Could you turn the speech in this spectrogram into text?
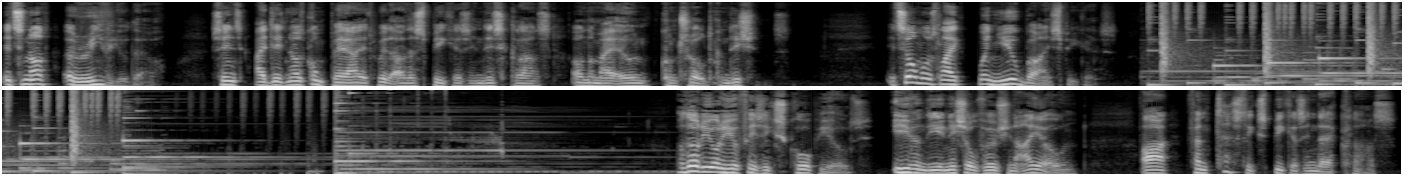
It's not a review though, since I did not compare it with other speakers in this class under my own controlled conditions. It's almost like when you buy speakers. Although the Audiophysics Scorpios, even the initial version I own, are fantastic speakers in their class,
